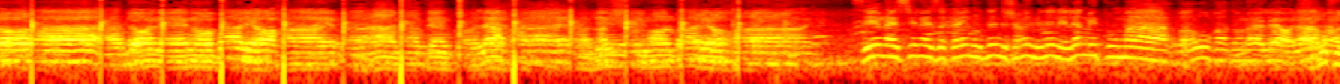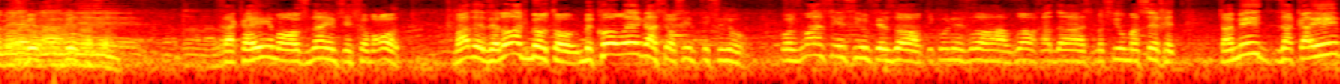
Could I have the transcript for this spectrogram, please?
תצא אורה, אדוננו בר יוחאי, בין כל החי, רבי שמעון בר יוחאי. סיני סיני זכאינו דין דשמין מנין אילן מפומח, ברוך אדוני לעולם את. זכאים האוזניים ששומעות. מה זה? זה לא רק באותו, בכל רגע שעושים סיום. כל זמן שיש סיום של זוהר, תיקוני זוהר, זוהר חדש, סיום מסכת. תמיד זכאים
